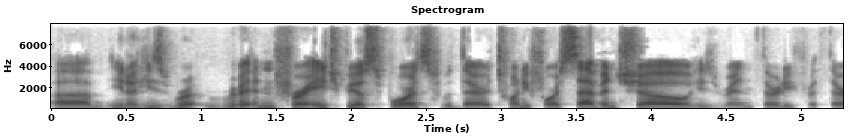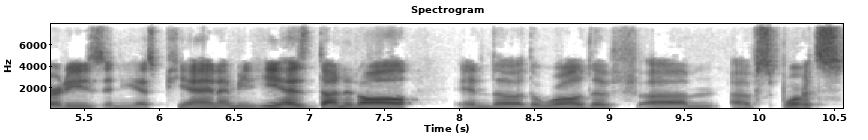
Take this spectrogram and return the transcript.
uh, you know, he's written for HBO Sports with their 24 7 show. He's written 30 for 30s in ESPN. I mean, he has done it all in the the world of um, of sports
